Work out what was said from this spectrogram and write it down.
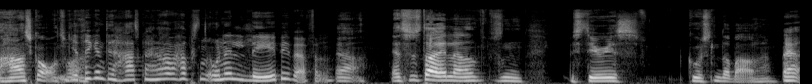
harskår, tror Jeg jeg. ved ikke, om det er Harsker. Han har haft sådan en underlig læbe i hvert fald. Ja. Jeg synes, der er et eller andet sådan mysterious gusten, der bare ham. Ja.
